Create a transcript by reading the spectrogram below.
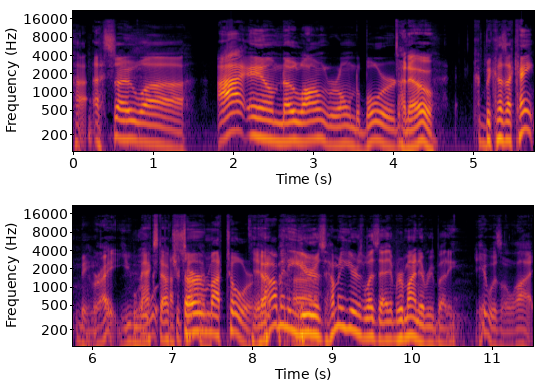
Uh, so uh, I am no longer on the board I know. because I can't be. Right. You maxed out I your served time. my tour. Yeah. How many years? How many years was that? Remind everybody. It was a lot.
